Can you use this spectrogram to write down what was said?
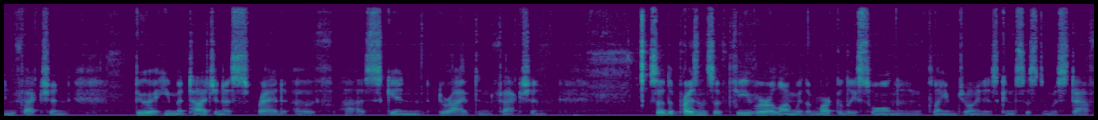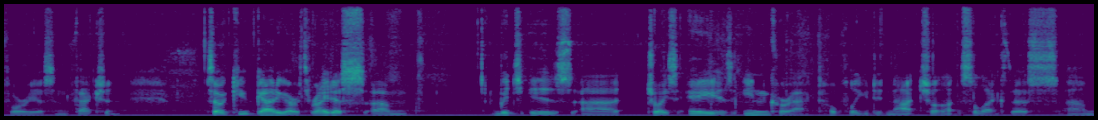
infection through a hematogenous spread of uh, skin-derived infection. So the presence of fever, along with a markedly swollen and inflamed joint, is consistent with Staph aureus infection. So acute gouty arthritis, um, which is uh, choice A, is incorrect. Hopefully you did not select this. Um,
